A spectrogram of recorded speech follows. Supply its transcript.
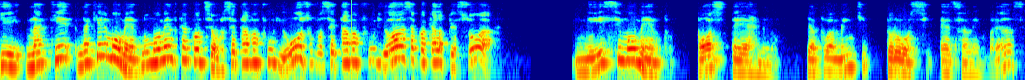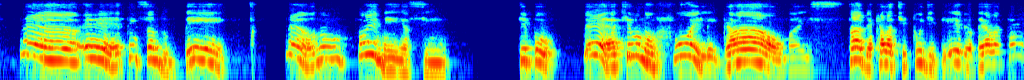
que naque, naquele momento, no momento que aconteceu, você estava furioso, você estava furiosa com aquela pessoa, nesse momento, pós-término, que a tua mente trouxe essa lembrança, não, é, pensando bem, não, não foi meio assim. Tipo, é, aquilo não foi legal, mas, sabe, aquela atitude dele ou dela até,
